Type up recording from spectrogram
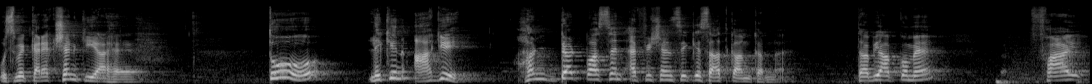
उसमें करेक्शन किया है तो लेकिन आगे हंड्रेड परसेंट एफिशेंसी के साथ काम करना है तो अभी आपको मैं फाइव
